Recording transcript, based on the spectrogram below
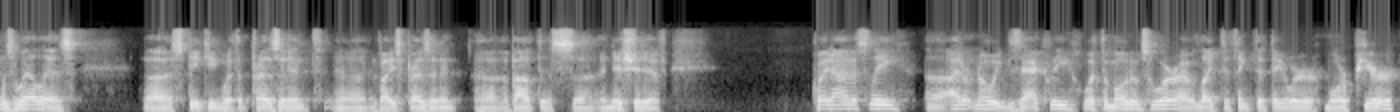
as well as uh, speaking with the president uh, and vice president uh, about this uh, initiative. Quite honestly, uh, I don't know exactly what the motives were. I would like to think that they were more pure.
